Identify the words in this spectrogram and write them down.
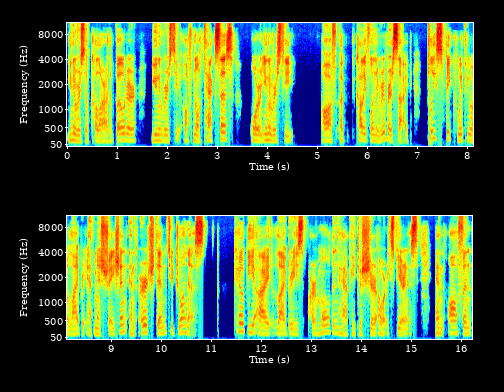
University of Colorado Boulder, University of North Texas, or University of uh, California Riverside, please speak with your library administration and urge them to join us. COPI libraries are more than happy to share our experience and often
